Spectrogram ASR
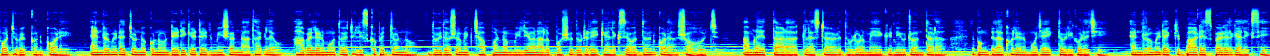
পর্যবেক্ষণ করে। অ্যান্ড্রোমিডার জন্য কোনো ডেডিকেটেড মিশন না থাকলেও হাবেলের মতো টেলিস্কোপের জন্য দুই দশমিক ছাপ্পান্ন মিলিয়ন আলোকবর্ষ দূরের এই গ্যালাক্সি অধ্যয়ন করা সহজ। আমরা এর তারা, ক্লাস্টার, ধুলোর মেঘ, নিউট্রন তারা এবং ব্ল্যাক হোলের মোজাইক তৈরি করেছি। অ্যান্ড্রোমিড একটি বার স্পাইরাল গ্যালাক্সি,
